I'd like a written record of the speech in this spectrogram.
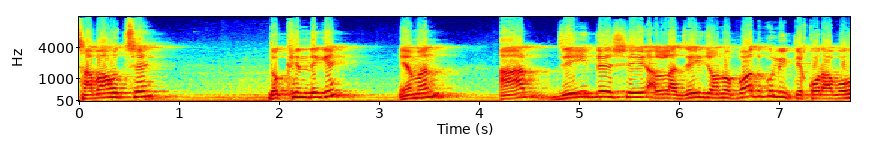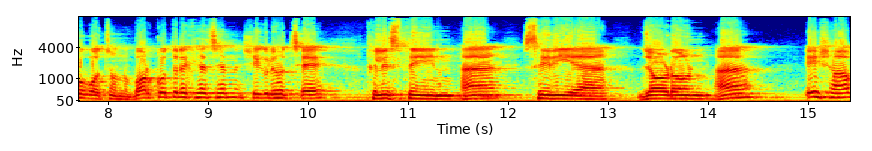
সাবা হচ্ছে দক্ষিণ দিকে এমন আর যেই দেশে আল্লাহ যেই জনপদগুলিতে কোরা বহু বচন বরকত রেখেছেন, সেগুলি হচ্ছে ফিলিস্তিন হ্যাঁ সিরিয়া, জর্ডন হ্যাঁ এইসব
